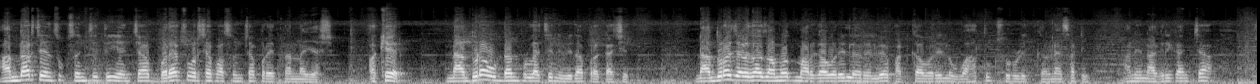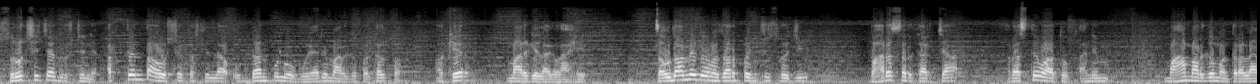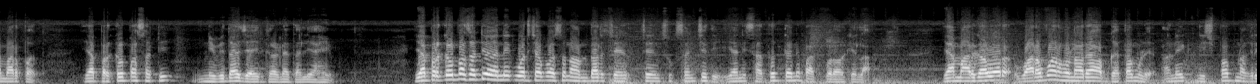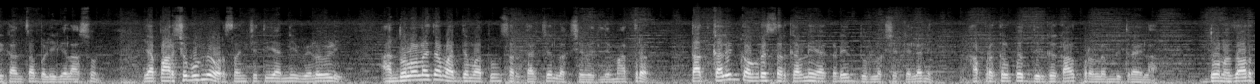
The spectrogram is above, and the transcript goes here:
आमदार चैनसुख संचिते यांच्या बऱ्याच वर्षापासूनच्या प्रयत्नांना यश. अखेर नांदुरा उड्डाणपुलाची निविदा प्रकाशित. नांदुरा जळगाव जामोद मार्गावरील रेल्वे फाटकावरील वाहतूक सुरळीत करण्यासाठी आणि नागरिकांच्या सुरक्षेच्या दृष्टीने अत्यंत आवश्यक असलेला उड्डाणपूल व भुयारी मार्ग प्रकल्प अखेर मार्गी लागला आहे. चौदा मे दोन हजार पंचवीस रोजी भारत सरकारच्या रस्ते वाहतूक आणि महामार्ग मंत्रालयामार्फत या प्रकल्पासाठी निविदा जाहीर करण्यात आली आहे. या प्रकल्पासाठी अनेक वर्षापासून आमदार चैनसुख संचेती यांनी सातत्याने पाठपुरावा केला. या मार्गावर वारंवार होणाऱ्या अपघातामुळे अनेक निष्पाप नागरिकांचा बळी गेला असून या पार्श्वभूमीवर संचेती यांनी वेळोवेळी आंदोलनाच्या माध्यमातून सरकारचे लक्ष वेधले मात्र तत्कालीन काँग्रेस सरकारने याकडे दुर्लक्ष केल्याने हा प्रकल्प दीर्घकाळ प्रलंबित राहिला. दोन हजार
